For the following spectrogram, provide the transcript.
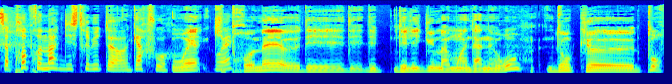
Sa propre marque distributeur, hein, Carrefour. ouais, qui Ouais. promet euh, des, des, des, des légumes à moins d'un euro. Donc, euh, pour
